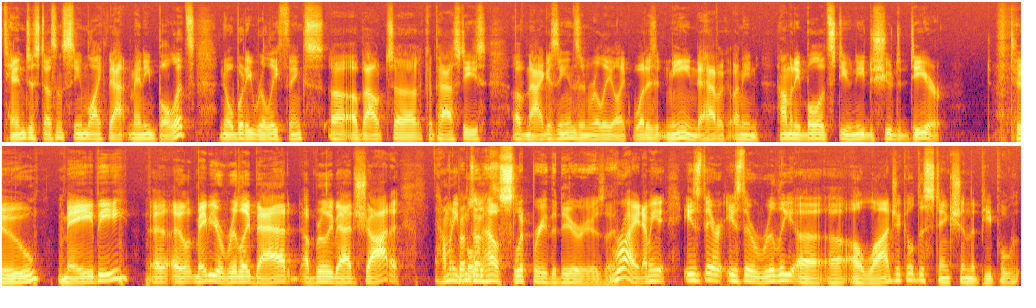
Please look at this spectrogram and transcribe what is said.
Ten just doesn't seem like that many bullets. Nobody really thinks uh, about uh, capacities of magazines and really like what does it mean to have a. I mean, how many bullets do you need to shoot a deer? Two, maybe. Uh, uh, maybe a really bad, a really bad shot. How many depends bullets? on how slippery the deer is. I right. Think. I mean, is there is there really a, a, a, logical distinction that people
